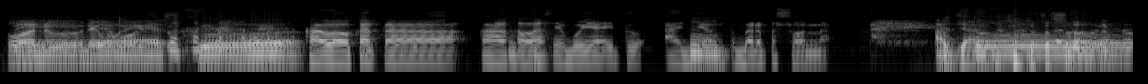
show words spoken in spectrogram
Waduh, demo demo itu. eskul. Kalau kata kakak kelas ya bu ya itu ajang Hmm. tebar pesona. Ajang Betul. pesona. Itu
